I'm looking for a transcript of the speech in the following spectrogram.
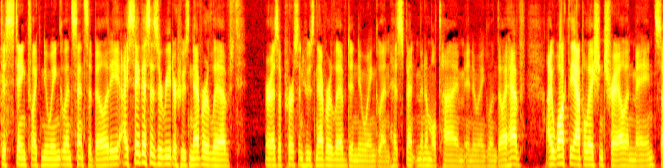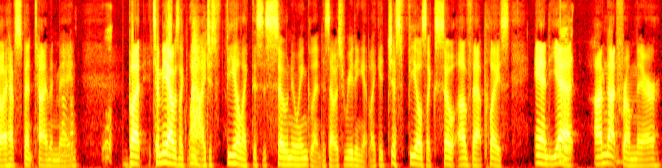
distinct like New England sensibility. I say this as a reader who's never lived or as a person who's never lived in New England, has spent minimal time in New England. Though I have I walked the Appalachian Trail in Maine, so I have spent time in Maine. Uh-huh. But to me I was like, wow, I just feel like this is so New England as I was reading it. Like it just feels like so of that place. And yet, I'm not from there.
